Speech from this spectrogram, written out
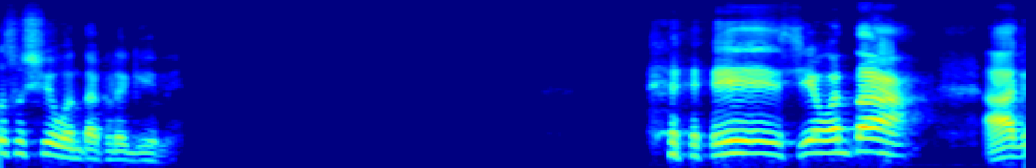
तसं शेवंताकडे गेले. हे शेवंता अग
